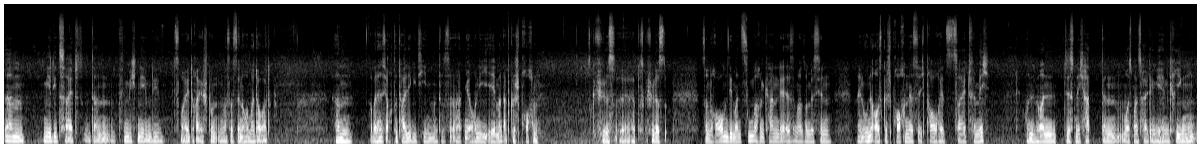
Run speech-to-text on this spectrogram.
ähm, mir die Zeit dann für mich nehme, die zwei, drei Stunden, was das denn auch immer dauert. Ähm, aber das ist ja auch total legitim und das äh, hat mir auch nie jemand abgesprochen. Das Gefühl ist, äh, ich habe das Gefühl, dass so ein Raum, den man zumachen kann, der ist immer so ein bisschen ein unausgesprochenes, ich brauche jetzt Zeit für mich. Und wenn man das nicht hat, dann muss man es halt irgendwie hinkriegen,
